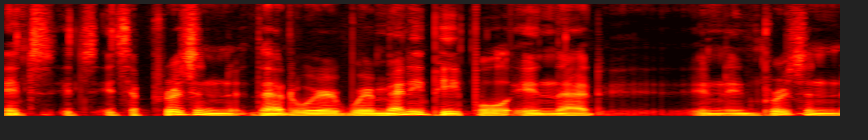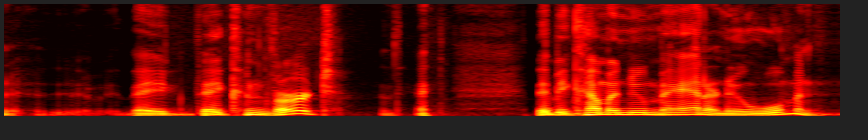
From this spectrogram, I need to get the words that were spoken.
It's it's it's a prison that where where many people in that in, in prison they they convert. They become a new man, a new woman,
